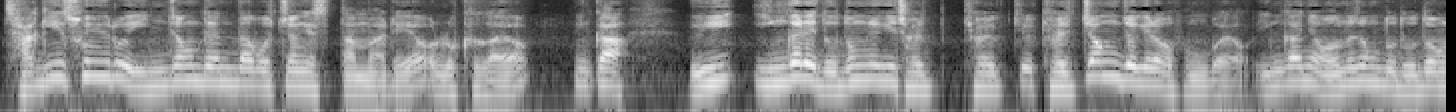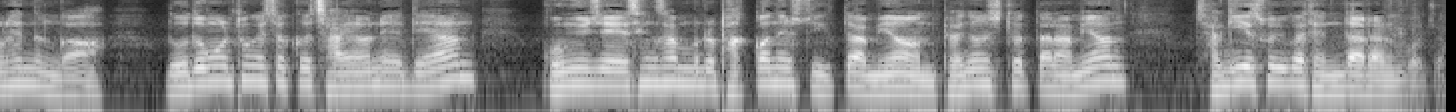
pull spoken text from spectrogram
자기 소유로 인정된다고 주장했었단 말이에요. 로크가요. 그러니까 인간의 노동력이 절, 결, 결정적이라고 본 거예요. 인간이 어느 정도 노동을 했는가. 노동을 통해서 그 자연에 대한 공유제의 생산물을 바꿔낼 수 있다면 변형시켰다라면 자기의 소유가 된다라는 거죠.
